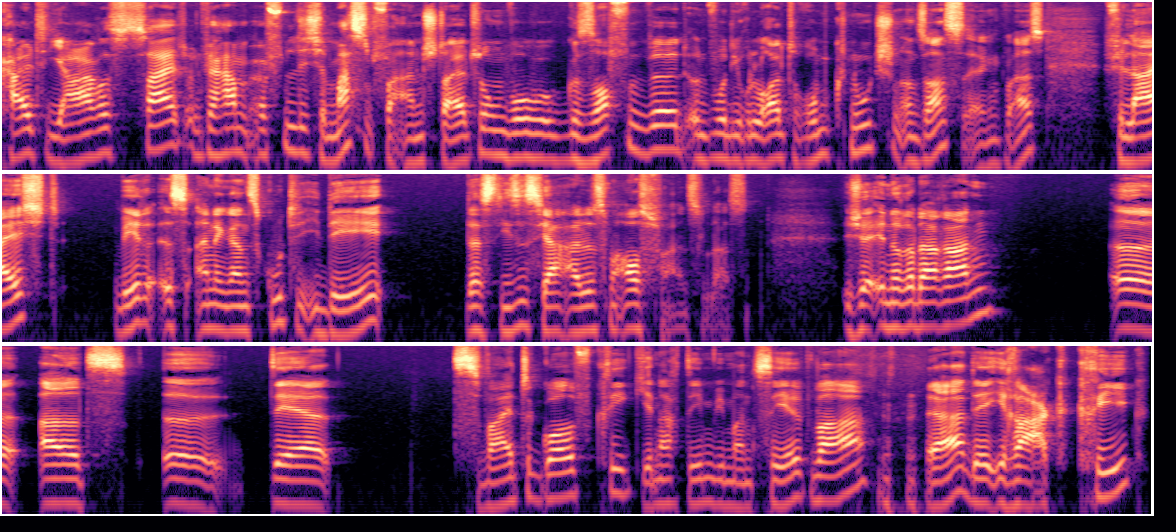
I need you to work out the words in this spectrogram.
kalte Jahreszeit und wir haben öffentliche Massenveranstaltungen, wo gesoffen wird und wo die Leute rumknutschen und sonst irgendwas. Vielleicht wäre es eine ganz gute Idee, das dieses Jahr alles mal ausfallen zu lassen. Ich erinnere daran, äh, als äh, der zweite Golfkrieg, je nachdem wie man zählt, war, ja, der Irakkrieg,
